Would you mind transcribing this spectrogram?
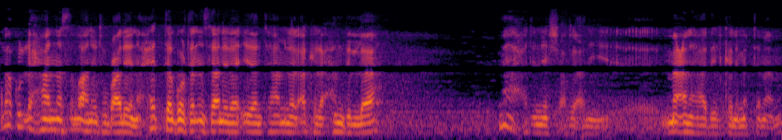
على كل حال نسأل الله أن يتوب علينا. حتى قلت الإنسان إذا إذا انتهى من الأكل الحمد لله. ما أحد يشعر يعني معنى هذه الكلمة تماما.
